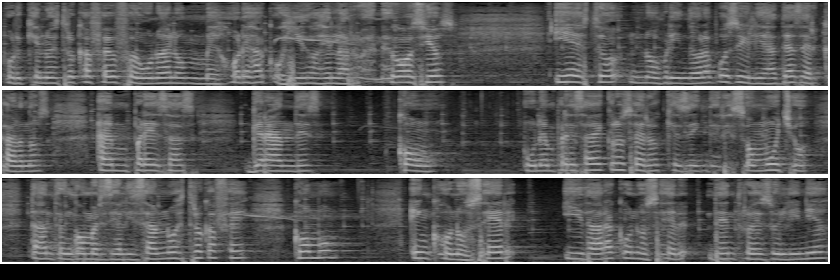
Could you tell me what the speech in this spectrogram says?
porque nuestro café fue uno de los mejores acogidos en la rueda de negocios y esto nos brindó la posibilidad de acercarnos a empresas grandes como una empresa de cruceros que se interesó mucho tanto en comercializar nuestro café como en conocer y dar a conocer dentro de su línea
